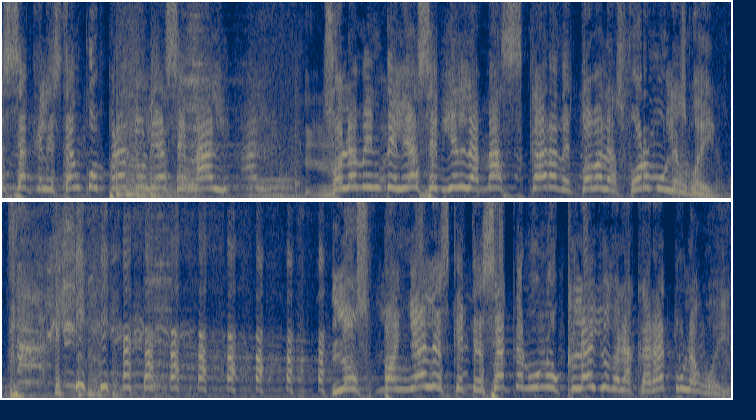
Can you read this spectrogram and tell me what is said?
esa que le están comprando le hace mal. Solamente le hace bien la más cara de todas las fórmulas, güey. Los pañales que te sacan un oclayo de la carátula, güey.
